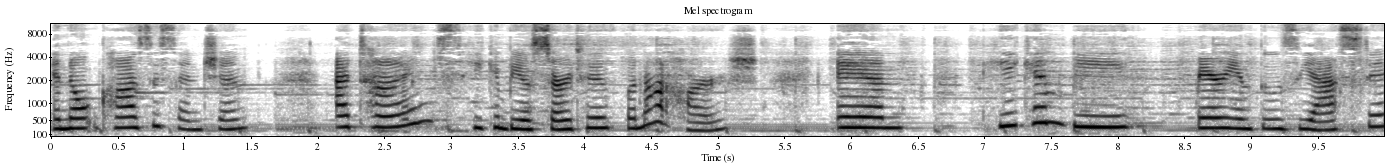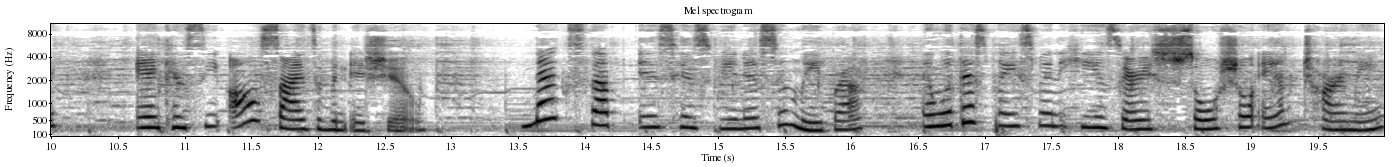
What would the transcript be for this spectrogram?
and don't cause dissension. At times, he can be assertive but not harsh, and he can be very enthusiastic and can see all sides of an issue. Next up is his Venus in Libra, and with this placement, he is very social and charming,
